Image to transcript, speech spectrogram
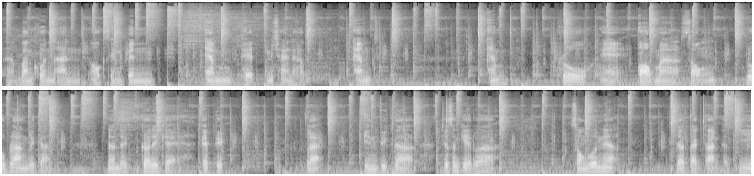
นะบางคนอ่านออกเสียงเป็น Amp ไม่ใช่นะครับ Amp Amp Pro Air ออกมา 2 รูปร่างด้วยกัน นั่นก็ได้แก่ Epic และ Invicta จะสังเกตว่า 2 รุ่นเนี่ยจะแตกต่างกันที่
